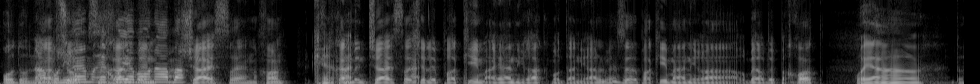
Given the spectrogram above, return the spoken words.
עוד עונה, בוא שוב, נראה איך הוא שחקן יהיה בן בעונה הבאה. 19, נכון? כן, שחקן אה, בן 19 אה. שלפרקים היה נראה כמו דני אלווס, ולפרקים היה נראה הרבה הרבה פחות. הוא היה, לא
